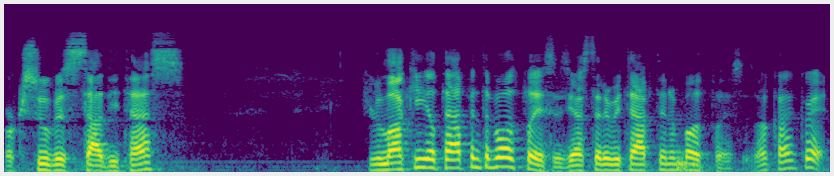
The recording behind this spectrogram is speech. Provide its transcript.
or Ksubis Sadites? If you're lucky, you'll tap into both places. Yesterday we tapped in in both places. Okay, great.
